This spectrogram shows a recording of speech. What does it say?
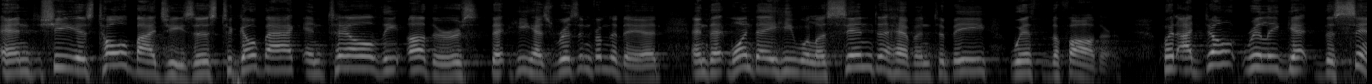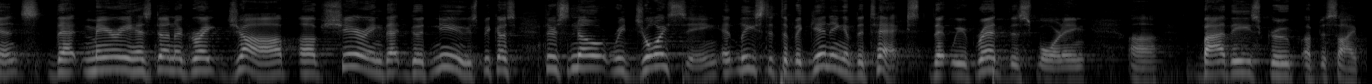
and she is told by Jesus to go back and tell the others that he has risen from the dead and that one day he will ascend to heaven to be with the Father. But I don't really get the sense that Mary has done a great job of sharing that good news because there's no rejoicing, at least at the beginning of the text that we've read this morning, uh, by these group of disciples.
